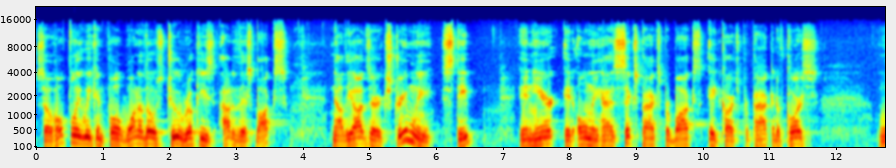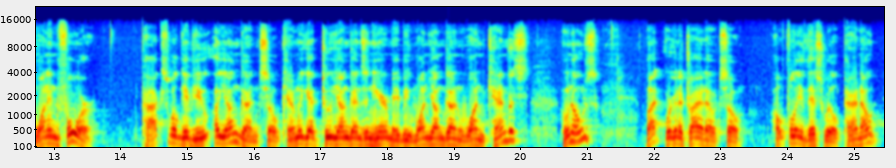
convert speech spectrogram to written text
So hopefully we can pull one of those two rookies out of this box. Now the odds are extremely steep in here, it only has six packs per box, eight cards per packet, of course. One in four packs will give you a young gun. So can we get two young guns in here? Maybe one young gun, one canvas? Who knows? But we're going to try it out. So hopefully this will pan out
